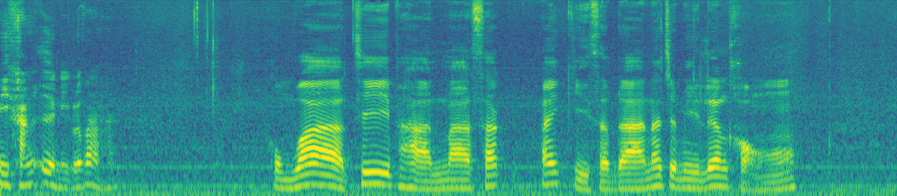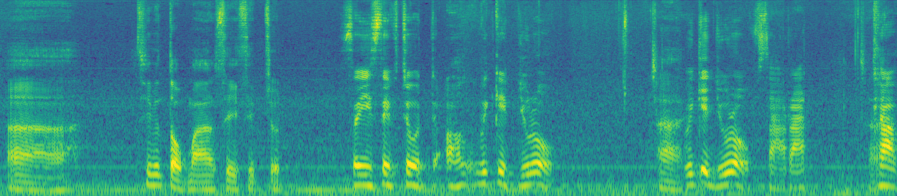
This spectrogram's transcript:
มีครั้งอื่นอีกหรือเปล่าฮะผมว่าที่ผ่านมาสักไม่กี่สัปดาห์น่าจะมีเรื่องของอาที่มันตกมา 40 จุด 40 จุดอ๋อวิกฤตยุโรปใช่วิกฤตยุโรปสหรัฐใช่ครับ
